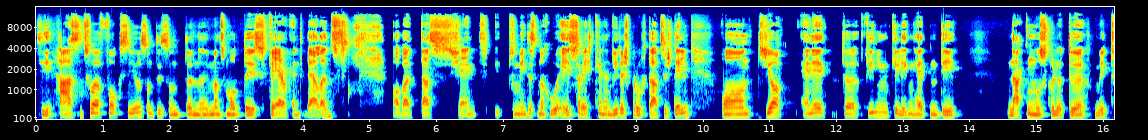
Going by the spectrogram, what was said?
Sie hassen zwar Fox News und das Unternehmensmotto ist Fair and Balanced, aber das scheint zumindest nach US-Recht keinen Widerspruch darzustellen. Und ja, eine der vielen Gelegenheiten, die Nackenmuskulatur mit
